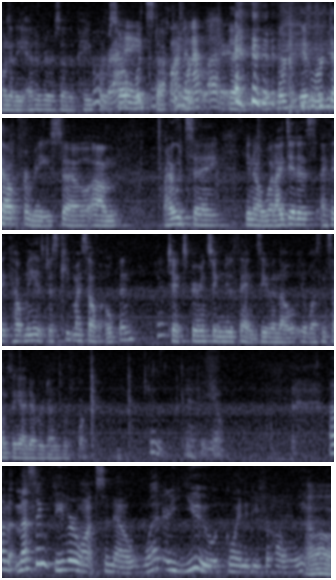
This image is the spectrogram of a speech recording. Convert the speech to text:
one of the editors of the paper. All So right. it stuck. It worked that ladder. yeah, it worked, it worked out for me. So um, I would say, you know, what I did is, I think helped me is just keep myself open Yeah. to experiencing new things, even though it wasn't something I'd ever done before. Good for you. Um, Mustang Fever wants to know what are you going to be for Halloween? Oh,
